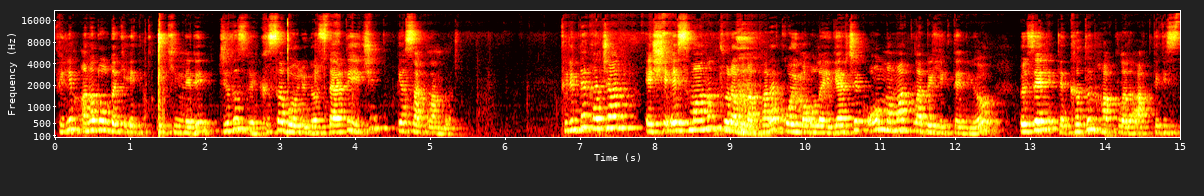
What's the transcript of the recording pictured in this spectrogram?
Film Anadolu'daki et- ekinleri cılız ve kısa boylu gösterdiği için yasaklandı. Filmde kaçan eşi Esma'nın çorabına para koyma olayı gerçek olmamakla birlikte diyor, özellikle kadın hakları aktivist,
